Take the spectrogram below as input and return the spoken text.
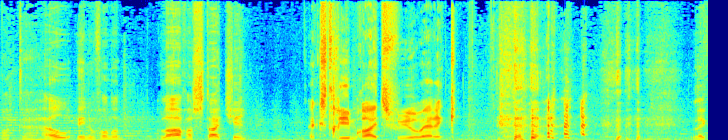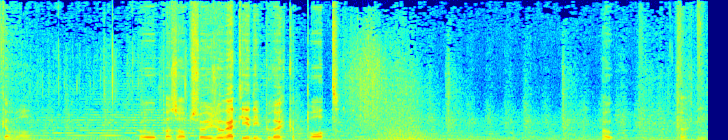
Wat de hel? Een of ander lavastadje? Extreme Rides vuurwerk. Lekker man. Oh, pas op. Sowieso gaat hier die brug kapot. Oh, toch niet.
